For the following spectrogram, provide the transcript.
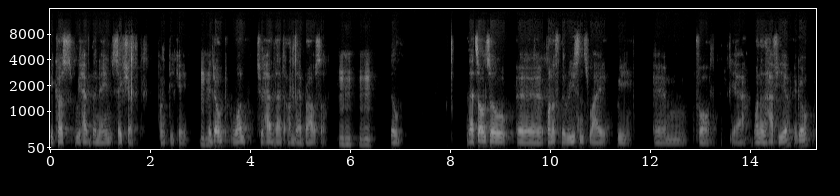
because we have the name sexshop.dk. Mm-hmm. They don't want to have that on their browser. Mm-hmm. Mm-hmm. So that's also uh, one of the reasons why we, um, for yeah, one and a half year ago,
